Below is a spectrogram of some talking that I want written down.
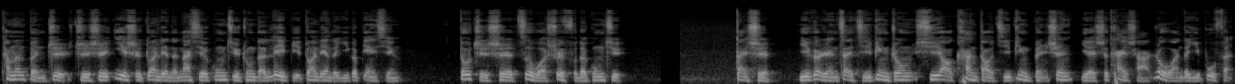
它们本质只是意识锻炼的那些工具中的类比锻炼的一个变形，都只是自我说服的工具。但是，一个人在疾病中需要看到疾病本身也是太傻肉丸的一部分。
